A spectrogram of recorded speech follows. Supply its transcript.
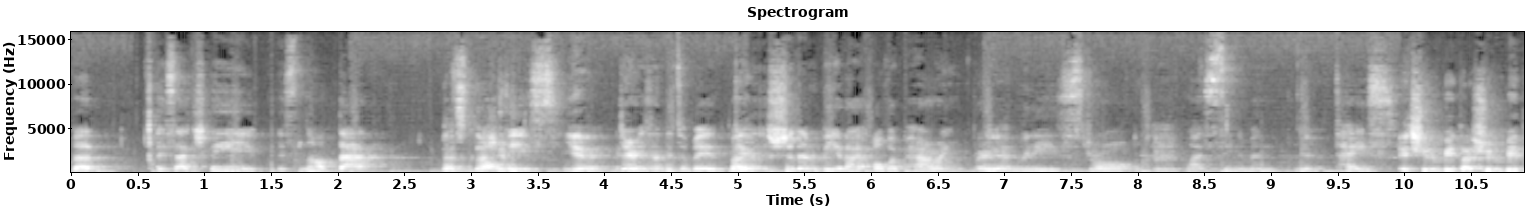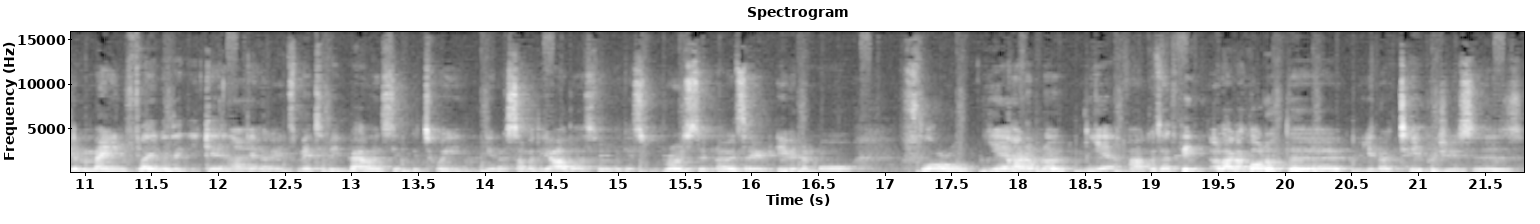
but it's actually it's not that that's that obvious. Yeah. There is a little bit, but yeah. it shouldn't be like overpowering, very yeah. really strong, mm. like cinnamon yeah. taste. It shouldn't be. That shouldn't be the main flavor that you get. No. You know, it's meant to be balanced in between. You know, some of the other sort of I guess roasted notes, even a more floral kind of note. Yeah. Because uh, I think like a lot of the you know tea producers.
